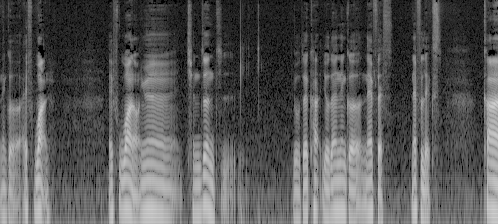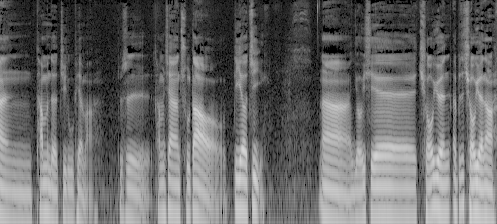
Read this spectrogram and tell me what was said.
那个 F One，F One 啊，因为前阵子有在看，有在那个 Netflix，Netflix 看他们的纪录片嘛，就是他们现在出到第二季，那有一些球员，呃，不是球员啊，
